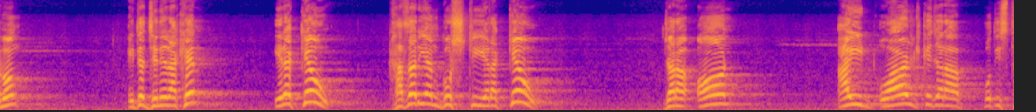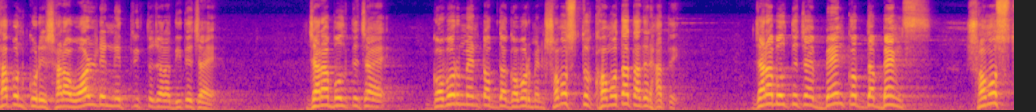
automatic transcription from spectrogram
এবং এটা জেনে রাখেন, এরা কেউ খাজারিয়ান গোষ্ঠী, এরা কেউ যারা অন আইড ওয়ার্ল্ডকে যারা প্রতিস্থাপন করে, সারা ওয়ার্ল্ডের নেতৃত্ব যারা দিতে চায় যারা বলতে চায় গভর্নমেন্ট অব দ্য গভর্নমেন্ট সমস্ত ক্ষমতা তাদের হাতে। যারা বলতে চায় ব্যাংক অব দ্য ব্যাংকস সমস্ত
